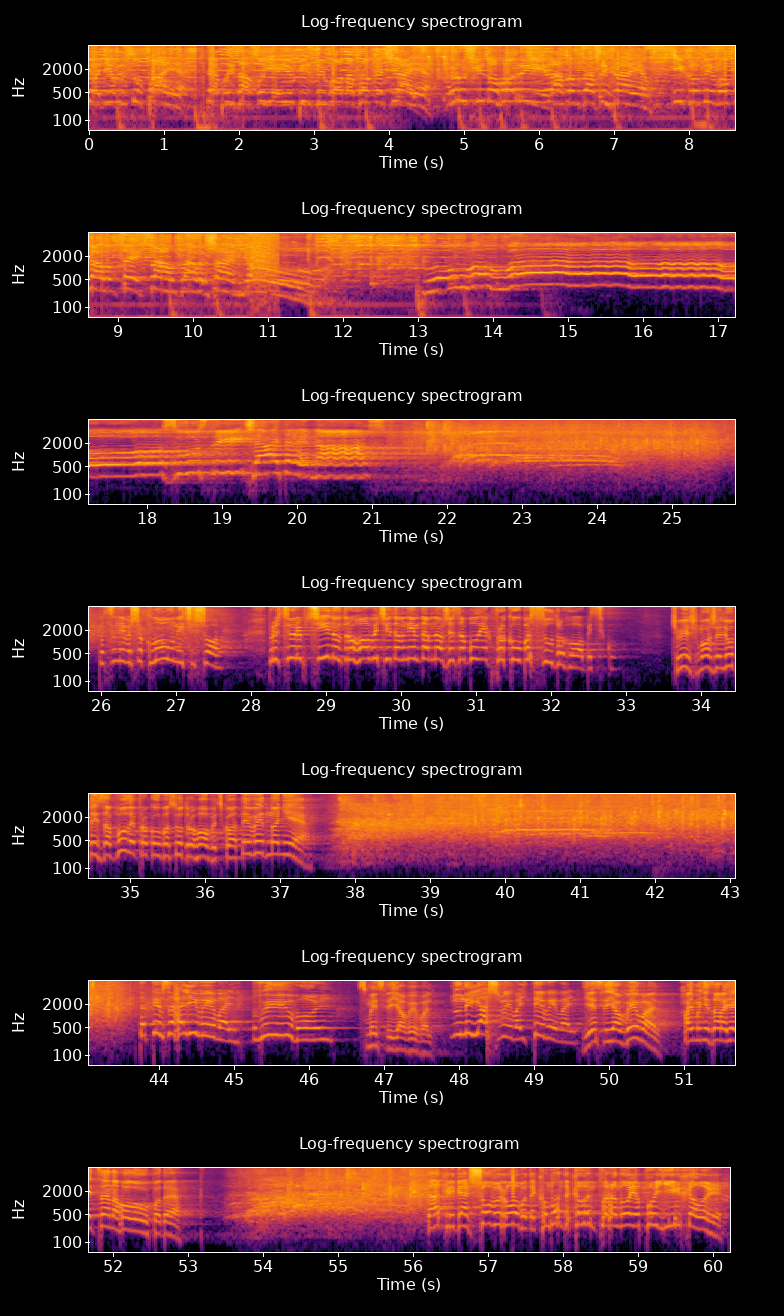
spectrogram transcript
сьогодні виступає. Теплий зал своєю піснею вона прокачає. Ручки догори разом зажигаєм. І крутим вокалом цей саунд завершаєм. Йоу! Зустрічайте нас. Пацани, ви що, клоуни чи що? Про цю репчину в Дрогобичі давним-давно вже забули, як про ковбасу Дрогобицьку. Чуєш, може, люди й забули про ковбасу Другобицьку, а ти видно ні. Та ти взагалі виваль. Виваль. В смислі я виваль. Ну не я ж виваль, ти виваль. Якщо я виваль, хай мені зараз яйце на голову впаде. Так, ребят, що ви робите? Команда Калент Параноя поїхали.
